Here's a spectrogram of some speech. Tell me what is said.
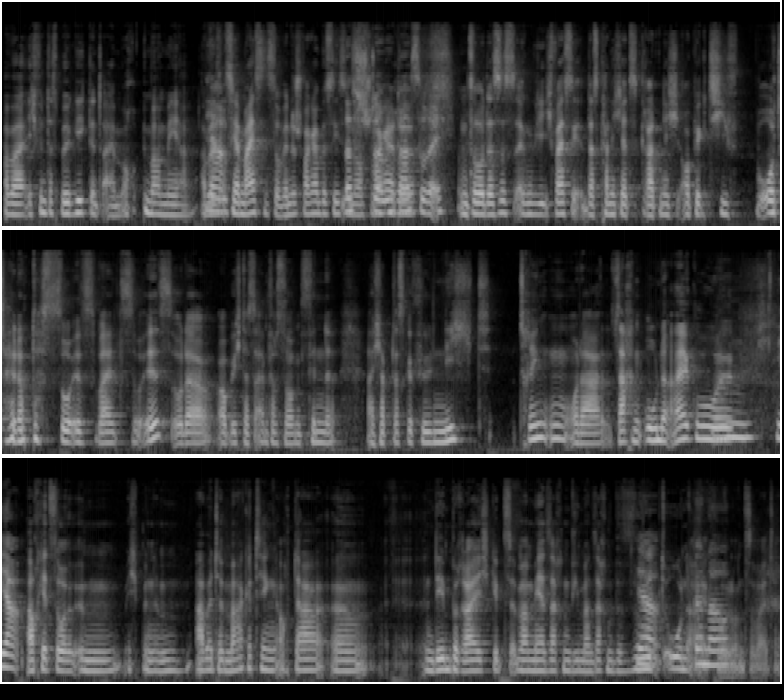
Aber ich finde, das begegnet einem auch immer mehr. Aber Ja. es ist ja meistens so, wenn du schwanger bist, siehst du noch stimmt, Schwangere. hast du recht. Und so, das ist irgendwie, ich weiß, das kann ich jetzt gerade nicht objektiv beurteilen, ob das so ist, weil es so ist oder ob ich das einfach so empfinde. Aber ich habe das Gefühl, nicht trinken oder Sachen ohne Alkohol. Mhm. ja. Auch jetzt so im, ich bin im Arbeite im Marketing, auch da äh, in dem Bereich gibt es immer mehr Sachen, wie man Sachen bewirbt Ja, ohne genau. Alkohol und so weiter.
